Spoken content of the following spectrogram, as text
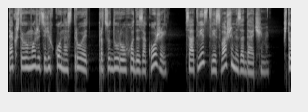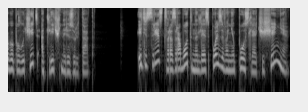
Так что вы можете легко настроить процедуру ухода за кожей в соответствии с вашими задачами, чтобы получить отличный результат. Эти средства разработаны для использования после очищения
